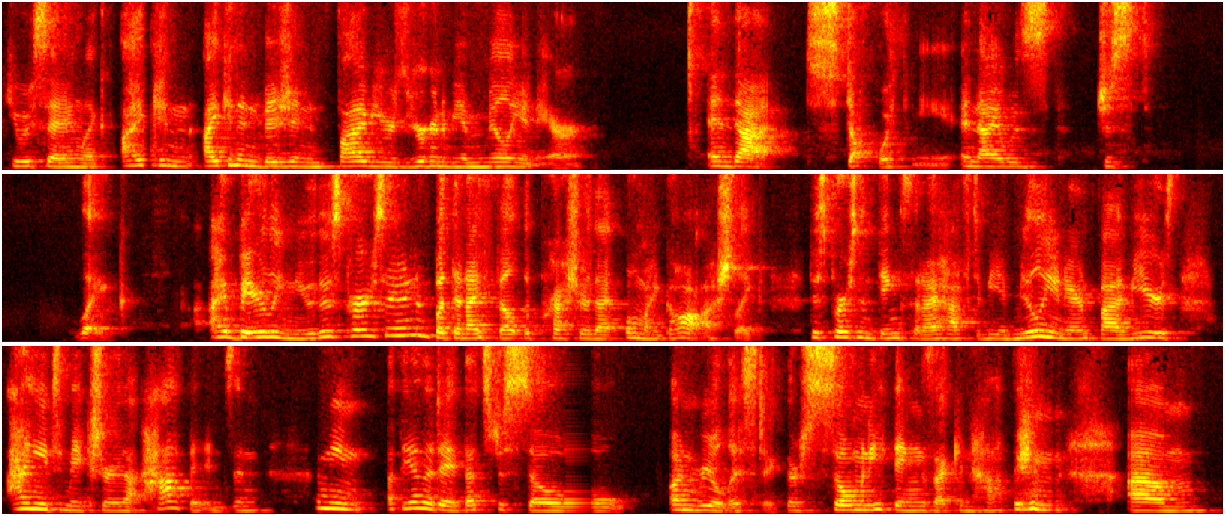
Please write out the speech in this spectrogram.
he was saying, like, I can, I can envision in five years you're going to be a millionaire. And that stuck with me. And I was just like, I barely knew this person, but then I felt the pressure that, oh my gosh, like this person thinks that I have to be a millionaire in five years. I need to make sure that happens. And I mean, at the end of the day, that's just so unrealistic. There's so many things that can happen. Um,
